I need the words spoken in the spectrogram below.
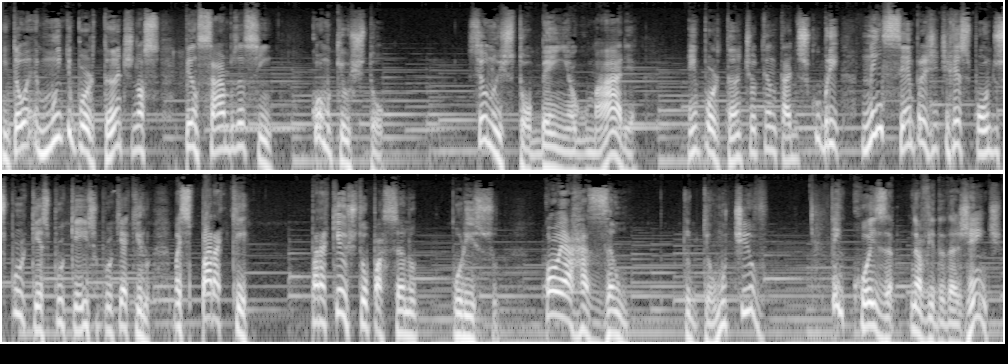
Então é muito importante nós pensarmos assim: como que eu estou? Se eu não estou bem em alguma área, é importante eu tentar descobrir. Nem sempre a gente responde os porquês, por que isso, por que aquilo, mas para quê? Para que eu estou passando por isso? Qual é a razão? Tudo tem um motivo. Tem coisa na vida da gente,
